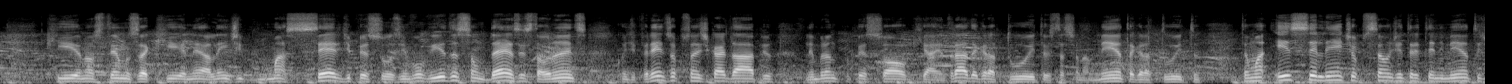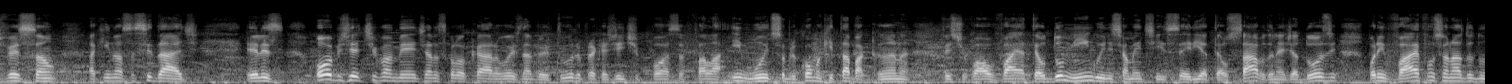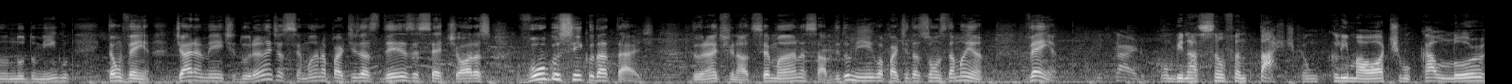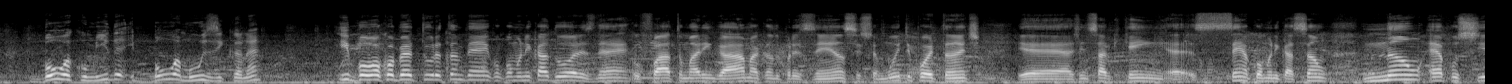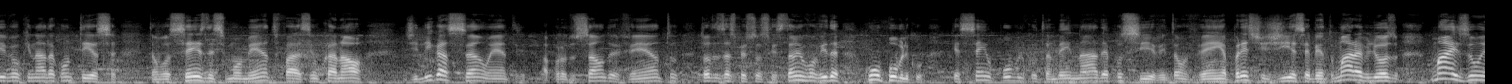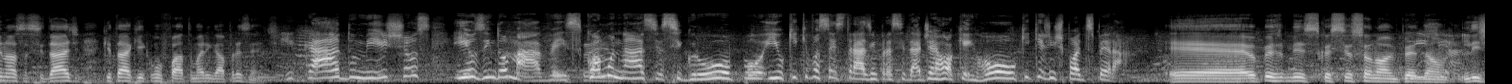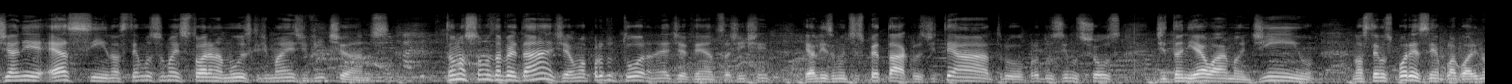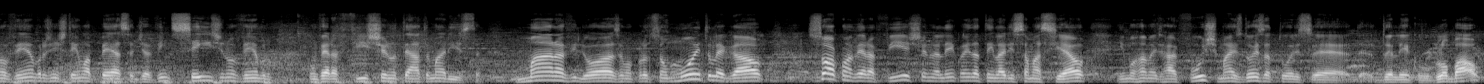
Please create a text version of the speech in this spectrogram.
que nós temos aqui, né, além de uma série de pessoas envolvidas, são 10 restaurantes com diferentes opções de cardápio. Lembrando para o pessoal que a entrada é gratuita, o estacionamento é gratuito. Então, uma excelente opção de entretenimento e diversão aqui em nossa cidade. Eles objetivamente já nos colocaram hoje na abertura para que a gente possa falar e muito sobre como aqui tá bacana. O festival vai até o domingo, inicialmente seria até o sábado, né, dia 12, porém vai funcionar no, no domingo. Então venha diariamente durante a semana a partir das 17 horas, vulgo 5 da tarde. Durante o final de semana, sábado e domingo, a partir das 11 da manhã. Venha! Ricardo, combinação fantástica, um clima ótimo, calor, boa comida e boa música, né? E boa cobertura também, com comunicadores, né? O Fato Maringá marcando presença, isso é muito importante. É, a gente sabe que quem é, sem a comunicação não é possível que nada aconteça. Então vocês nesse momento fazem o canal de ligação entre a produção do evento, todas as pessoas que estão envolvidas com o público, porque sem o público também nada é possível. Então venha, prestigie esse evento maravilhoso, mais um em nossa cidade, que está aqui com o Fato Maringá presente. Ricardo Michels e os Indomáveis, como nasce esse grupo e o que, que vocês trazem para a cidade? É rock and roll? O que, que a gente pode esperar? É, eu me esqueci o seu nome, perdão. Ligiane. É assim, nós temos uma história na música de mais de 20 anos. Então nós somos, na verdade, é uma produtora né, de eventos. A gente realiza muitos espetáculos de teatro, produzimos shows de Daniel Armandinho. Nós temos, por exemplo, agora em novembro, a gente tem uma peça dia 26 de novembro com Vera Fischer no Teatro Marista. Maravilhosa, uma produção muito legal só com a Vera Fischer, no elenco ainda tem Larissa Maciel e Mohamed Harfouch, mais dois atores é, do elenco global.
